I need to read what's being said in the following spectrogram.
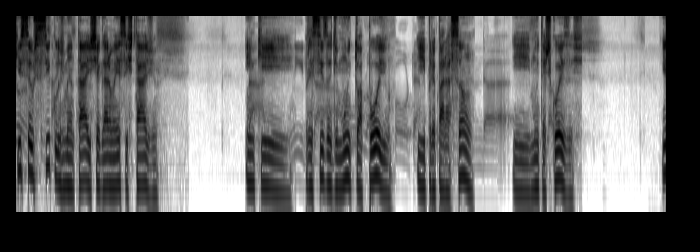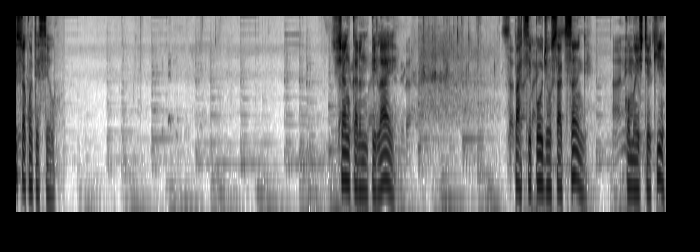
que seus ciclos mentais chegaram a esse estágio em que precisa de muito apoio e preparação e muitas coisas. Isso aconteceu. Shankaran Pillai participou de um satsang, como este aqui,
